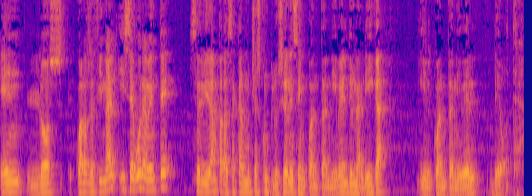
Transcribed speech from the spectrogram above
en los cuartos de final y seguramente servirán para sacar muchas conclusiones en cuanto al nivel de una liga y en cuanto a nivel de otra.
